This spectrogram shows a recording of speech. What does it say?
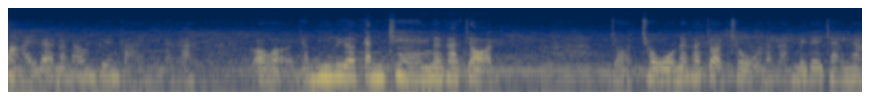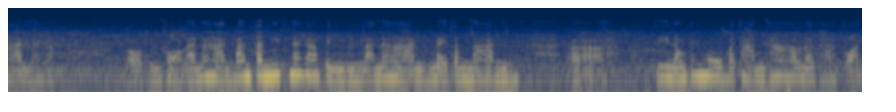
สายแล้วนะคะเพื่อนๆค่ะนี่นะคะ ก็จะมีเรือกันแชงนะคะ จอดจอดโชว์นะคะ จอดโชว์นะคะ ไม่ได้ใช้งานนะคะ ก็เป็นของร้านอาหารบ้านตานิดนะคะ เป็นร้านอาหารในตำนานอ่อ ที่น้องแตงโมมาทานข้าวนะคะ ก่อน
